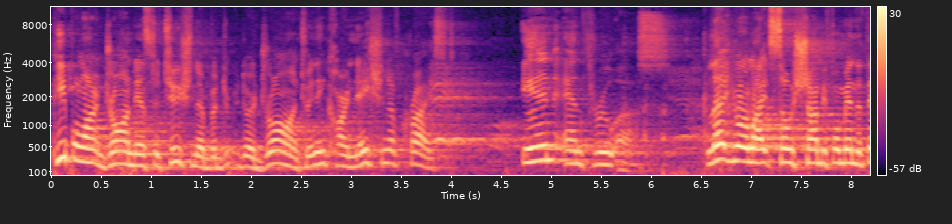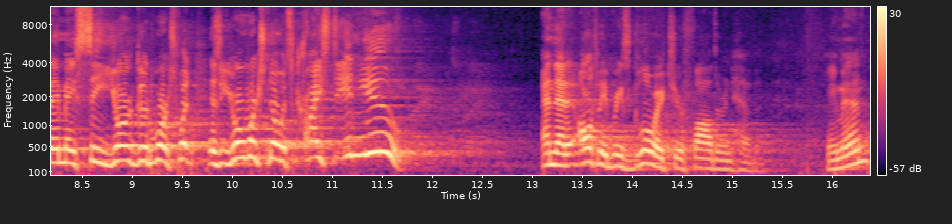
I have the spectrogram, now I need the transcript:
People aren't drawn to institution, they're, they're drawn to an incarnation of Christ in and through us. Let your light so shine before men that they may see your good works. What is it your works? No, it's Christ in you. And that it ultimately brings glory to your Father in heaven. Amen?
